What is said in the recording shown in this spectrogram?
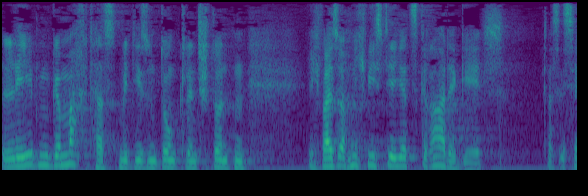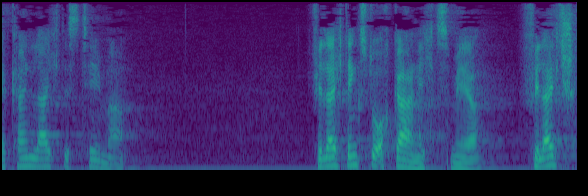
Leben gemacht hast mit diesen dunklen Stunden. Ich weiß auch nicht, wie es dir jetzt gerade geht. Das ist ja kein leichtes Thema. Vielleicht denkst du auch gar nichts mehr. Vielleicht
